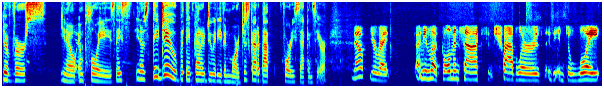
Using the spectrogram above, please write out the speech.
diverse you know yeah. employees they you know they do but they've got to do it even more just got about 40 seconds here nope you're right i mean look goldman sachs and travelers deloitte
